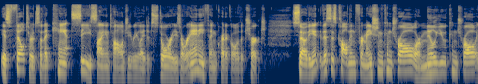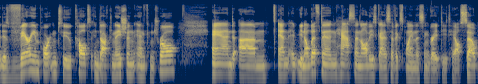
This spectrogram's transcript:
is filtered so they can't see Scientology related stories or anything critical of the church. So the, this is called information control or milieu control. It is very important to cult indoctrination and control. And um, and you know Lifton, Hassan, all these guys have explained this in great detail. So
